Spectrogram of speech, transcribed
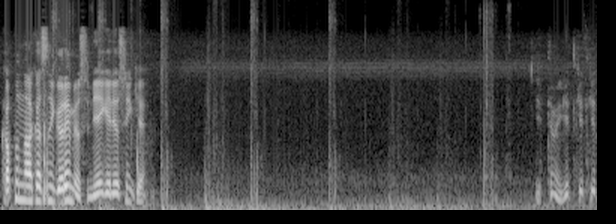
Kapının arkasını göremiyorsun. Niye geliyorsun ki? Gitti mi? Git git git.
